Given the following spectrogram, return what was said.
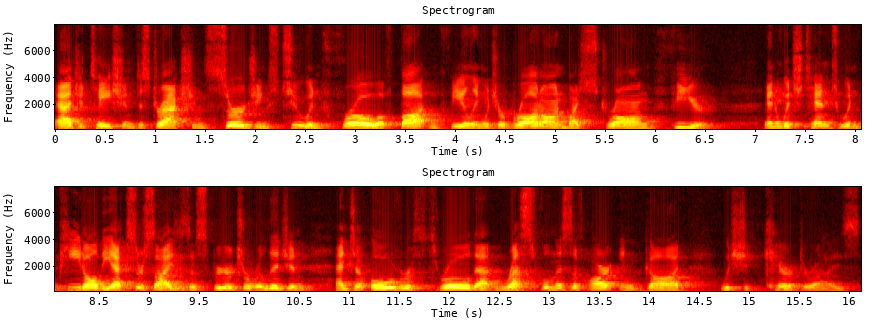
agitation, distractions, surgings to and fro of thought and feeling which are brought on by strong fear and which tend to impede all the exercises of spiritual religion and to overthrow that restfulness of heart in God which should characterize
